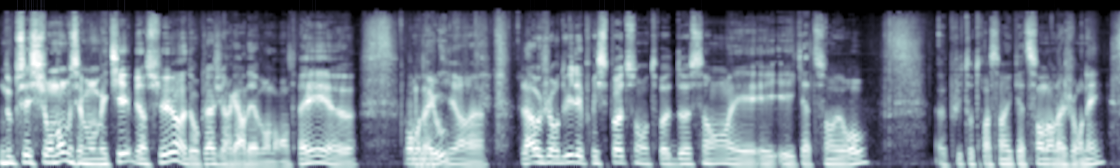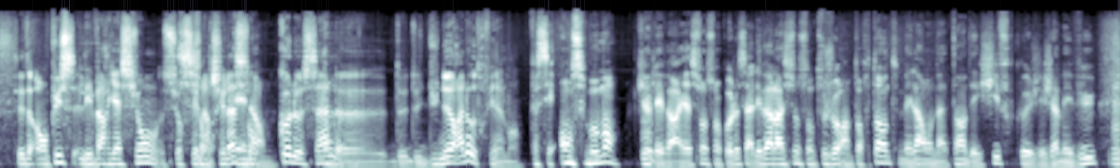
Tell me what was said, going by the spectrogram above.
Une obsession, non, mais c'est mon métier, bien sûr. Donc là, j'ai regardé avant de rentrer. on, en est où? dire, Là, aujourd'hui, les prix spot sont entre 200 et, et 400 euros. Euh, plutôt 300 et 400 dans la journée. En plus, les variations sur ces marchés-là sont colossales euh, d'une heure à l'autre finalement. c'est en ce moment que hum. les variations sont colossales. Les variations sont toujours importantes, mais là on atteint des chiffres que j'ai jamais vus hum.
